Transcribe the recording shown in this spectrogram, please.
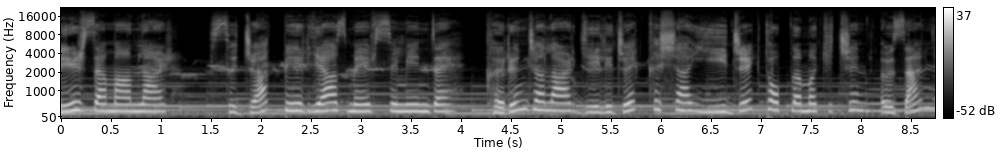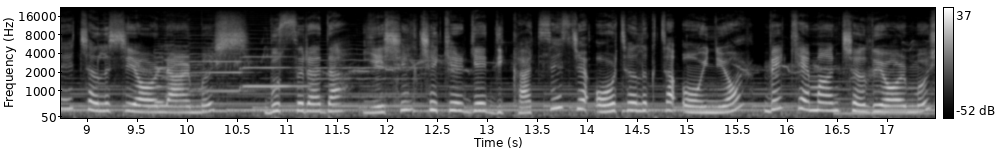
Bir zamanlar sıcak bir yaz mevsiminde karıncalar gelecek kışa yiyecek toplamak için özenle çalışıyorlarmış. Bu sırada yeşil çekirge dikkatsizce ortalıkta oynuyor ve keman çalıyormuş.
